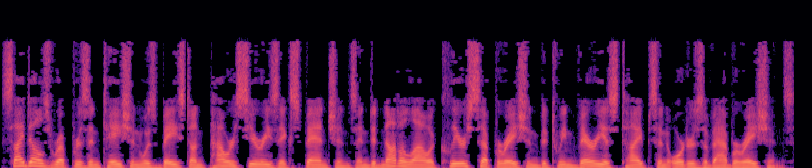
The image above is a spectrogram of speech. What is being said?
Seidel's representation was based on power series expansions and did not allow a clear separation between various types and orders of aberrations.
